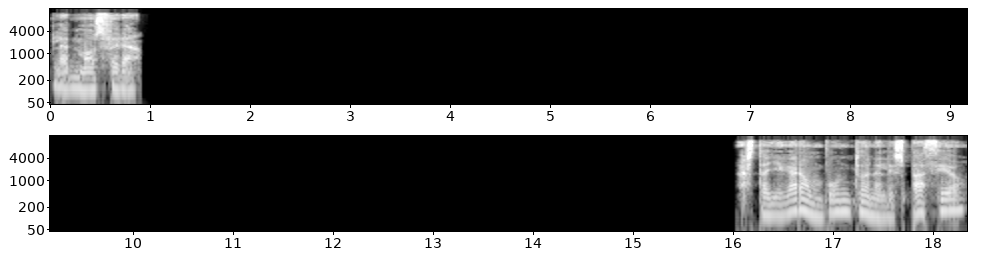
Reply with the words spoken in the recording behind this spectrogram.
La atmósfera. hasta llegar a un punto en el espacio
